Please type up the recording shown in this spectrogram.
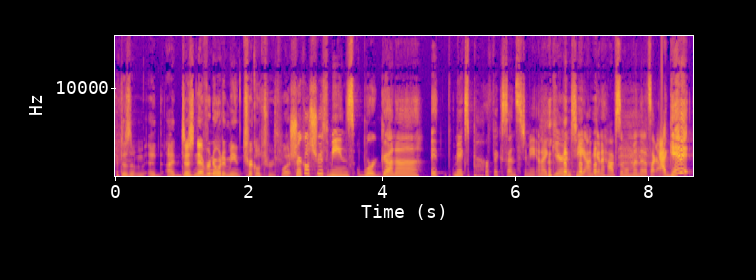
It doesn't. It, I just never know what it means. Trickle truth. What? Trickle truth means we're gonna. It makes perfect sense to me, and I guarantee I'm gonna have some woman that's like, I get it.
